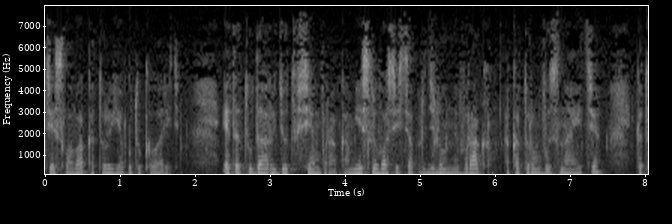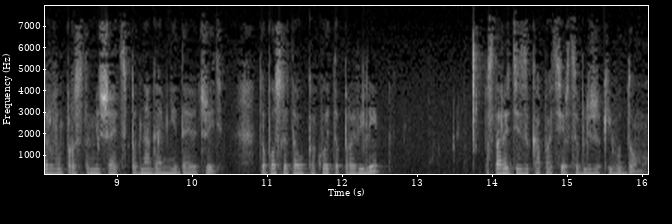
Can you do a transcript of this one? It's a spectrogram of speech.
те слова, которые я буду говорить этот удар идет всем врагам. Если у вас есть определенный враг, о котором вы знаете, который вам просто мешает под ногами, не дает жить, то после того, как вы это провели, постарайтесь закопать сердце ближе к его дому.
